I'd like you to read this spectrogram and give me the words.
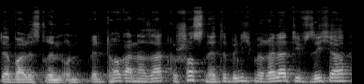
der Ball ist drin. Und wenn Torgan Hazard geschossen hätte, bin ich mir relativ sicher,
